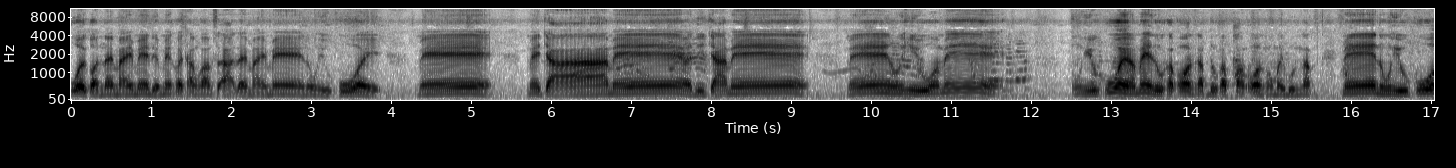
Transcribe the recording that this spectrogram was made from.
กล้วยก่อนได้ไหมแม่เดี๋ยวแม่ค่อยทำความสะอาดได้ไหมแม่หนูหิวกล้วย แม่ แม่จ๋าแม่สวัสดีจ้าแม่ แม่หนูหิวอะแม่หนูหิวกล้วยอะแม่ดูครับอ้อนครับดูครับความอ้อนของใบบุญครับ แม่หนูหิวกล้ว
